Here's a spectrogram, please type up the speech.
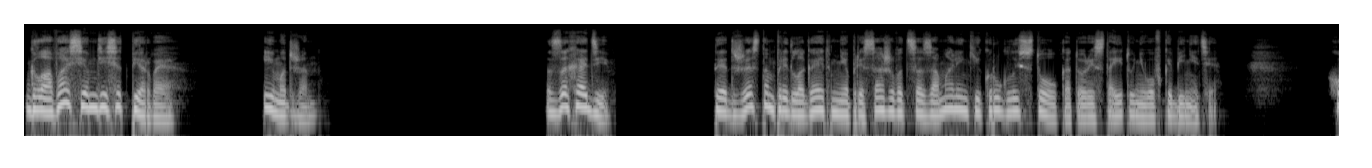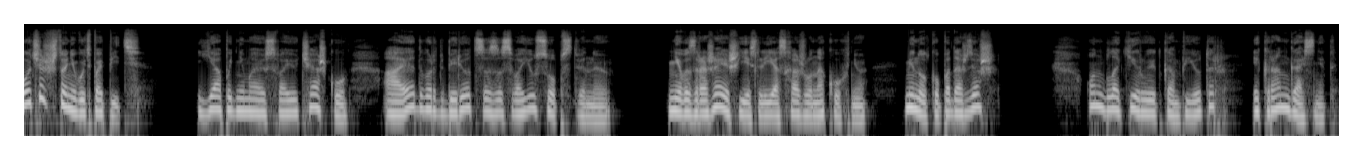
Глава 71. Имаджин. «Заходи». Тед жестом предлагает мне присаживаться за маленький круглый стол, который стоит у него в кабинете. «Хочешь что-нибудь попить?» Я поднимаю свою чашку, а Эдвард берется за свою собственную. «Не возражаешь, если я схожу на кухню? Минутку подождешь? Он блокирует компьютер, экран гаснет.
